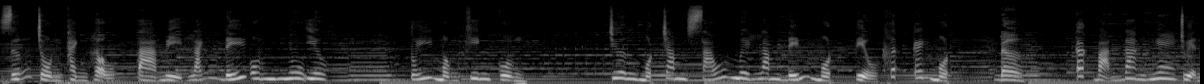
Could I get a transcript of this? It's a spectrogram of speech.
Dưỡng trồn thành hậu, tà mị lánh đế ôn nhu yêu. Túy mộng khinh cuồng. Chương 165 đến 1 tiểu khất cách 1 Đờ. Các bạn đang nghe chuyện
